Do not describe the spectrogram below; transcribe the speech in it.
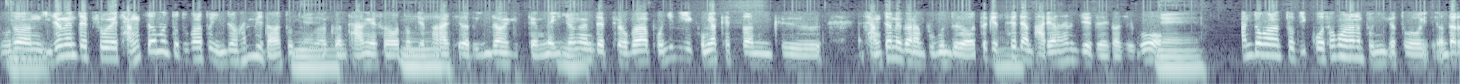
우선 음. 이정현 대표의 장점은 또 누구나 또 인정합니다. 또 네. 누가 그건 당에서 어떤 음. 개발할지라도 인정하기 때문에 이정현 대표가 본인이 공약했던 그 장점에 관한 부분들을 어떻게 음. 최대한 발현하는지에 대해 가지고 네. 한동안은 또 믿고 성원하는 분위기가 또 연달아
